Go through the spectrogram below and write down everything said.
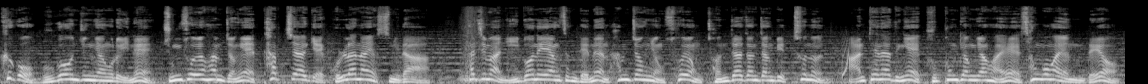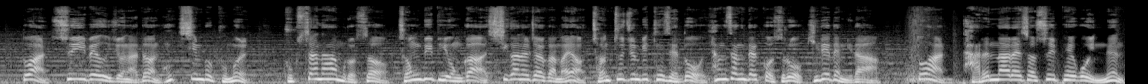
크고 무거운 중량으로 인해 중소형 함정에 탑재하기에 곤란하였습니다. 하지만 이번에 양성되는 함정용 소형 전자전장비 2는 안테나 등의 부품 경량화에 성공하였는데요. 또한 수입에 의존하던 핵심 부품을 국산화함으로써 정비 비용과 시간을 절감하여 전투 준비 태세도 향상될 것으로 기대됩니다. 또한 다른 나라에서 수입해오고 있는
